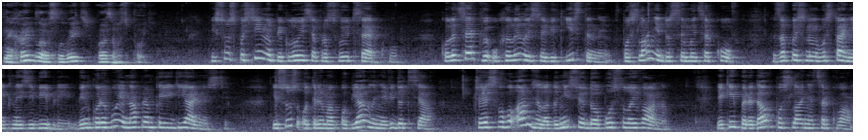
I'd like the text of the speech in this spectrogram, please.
Нехай благословить вас Господь. Ісус постійно піклується про свою церкву. Коли церкви ухилилися від істини, в посланні до семи церков, записаному в останній книзі Біблії, Він коригує напрямки їх діяльності. Ісус отримав об'явлення від Отця. Через свого ангела доніс його до апостола Івана, який передав послання церквам.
